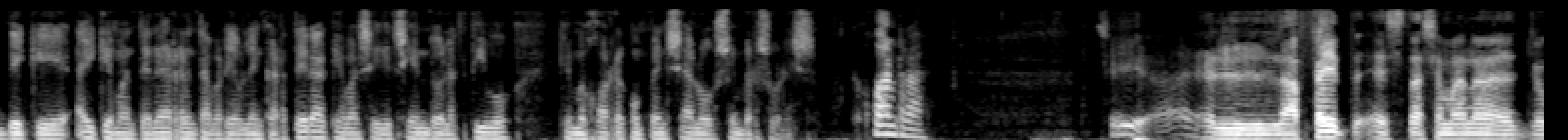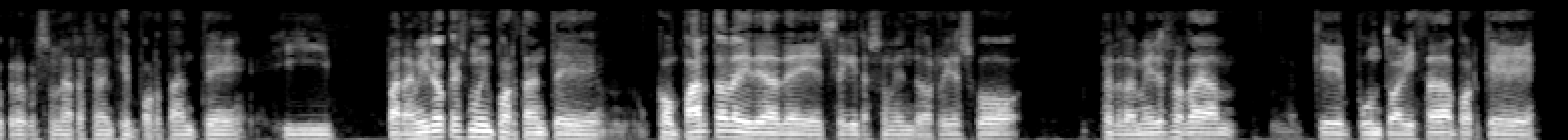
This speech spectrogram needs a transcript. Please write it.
de que hay que mantener renta variable en cartera, que va a seguir siendo el activo que mejor recompense a los inversores. Juanra. Sí, la FED esta semana yo creo que es una referencia importante y para mí lo que es muy importante, comparto la idea de seguir asumiendo riesgo, pero también es verdad que puntualizada porque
